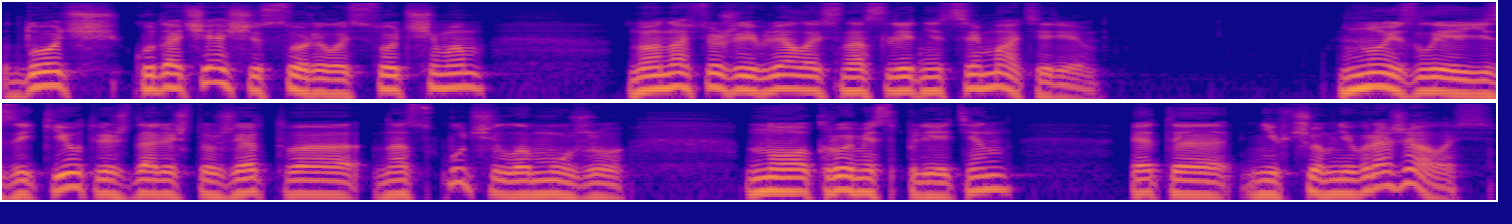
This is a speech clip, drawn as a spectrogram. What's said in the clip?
Дочь куда чаще ссорилась с отчимом, но она все же являлась наследницей матери». Ну и злые языки утверждали, что жертва наскучила мужу, но кроме сплетен это ни в чем не выражалось.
